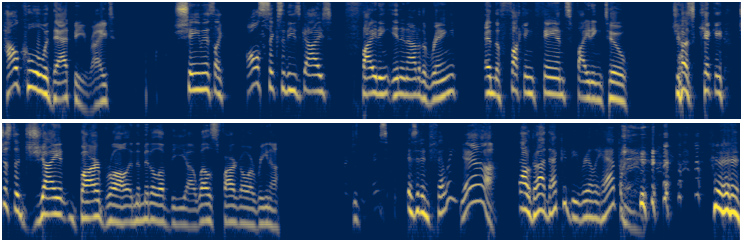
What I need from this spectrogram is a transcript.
How cool would that be, right? Sheamus, like all six of these guys fighting in and out of the ring, and the fucking fans fighting too. Just kicking, just a giant bar brawl in the middle of the uh, Wells Fargo arena. Is it in Philly? Yeah. Oh God, that could be really happening.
